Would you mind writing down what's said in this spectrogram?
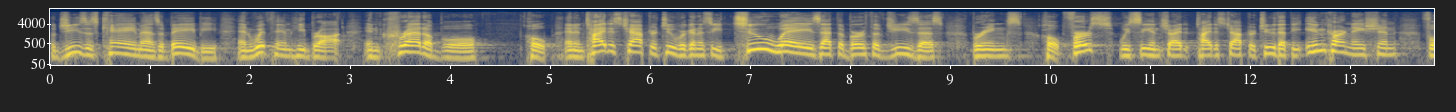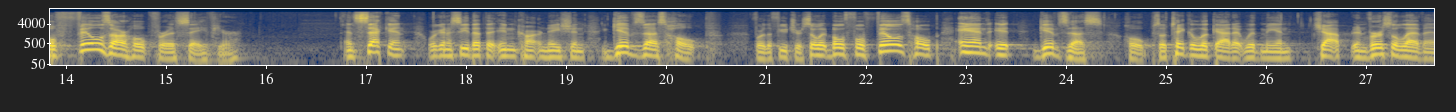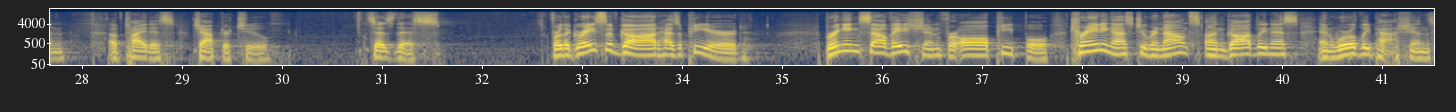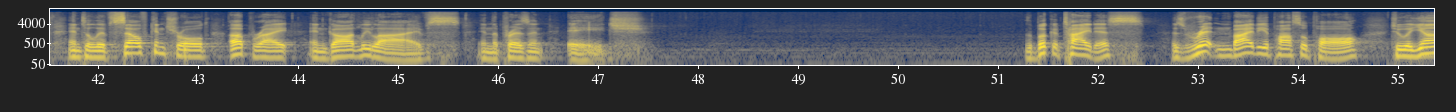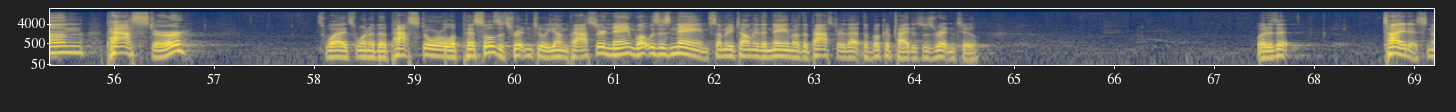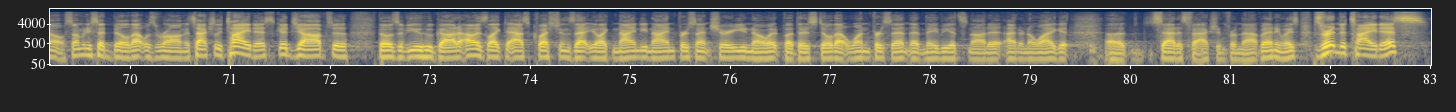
So Jesus came as a baby, and with him he brought incredible hope. And in Titus chapter 2, we're going to see two ways that the birth of Jesus brings hope. First, we see in Titus chapter 2 that the incarnation fulfills our hope for a Savior. And second, we're going to see that the incarnation gives us hope for the future. So it both fulfills hope and it gives us hope. So take a look at it with me in, chap- in verse 11 of Titus chapter 2. It says this For the grace of God has appeared, bringing salvation for all people, training us to renounce ungodliness and worldly passions, and to live self controlled, upright, and godly lives in the present age. The book of Titus is written by the Apostle Paul to a young pastor that's why it's one of the pastoral epistles. It's written to a young pastor. Name, what was his name? Somebody tell me the name of the pastor that the book of Titus was written to. What is it? Titus. No, somebody said Bill. That was wrong. It's actually Titus. Good job to those of you who got it. I always like to ask questions that you're like 99% sure you know it, but there's still that 1% that maybe it's not it. I don't know why I get uh, satisfaction from that. But, anyways, it's written to Titus.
